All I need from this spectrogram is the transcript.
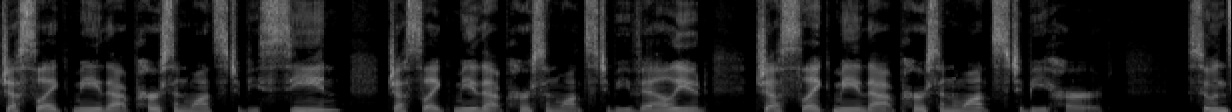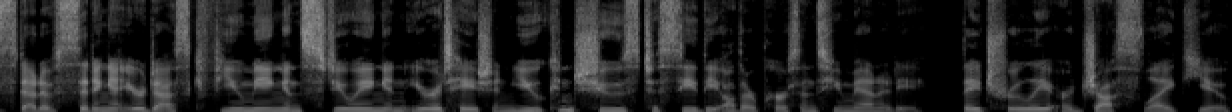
Just like me, that person wants to be seen. Just like me, that person wants to be valued. Just like me, that person wants to be heard. So instead of sitting at your desk fuming and stewing in irritation, you can choose to see the other person's humanity. They truly are just like you.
